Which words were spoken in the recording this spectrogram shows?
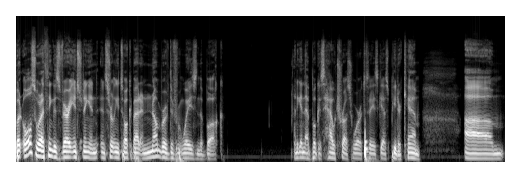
But also, what I think is very interesting, and, and certainly you talk about a number of different ways in the book, and again, that book is How Trust Works. Today's guest, Peter Kim. Um,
